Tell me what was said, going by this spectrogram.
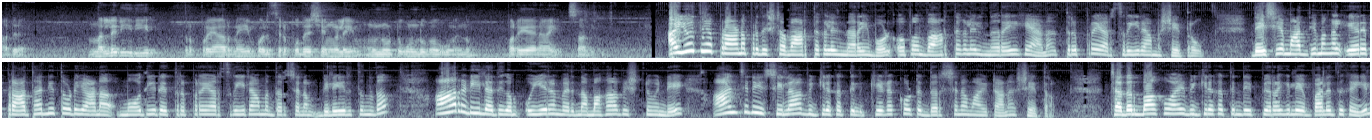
അത് നല്ല രീതിയിൽ തൃപ്രയാറിനെയും പരിസര പ്രദേശങ്ങളെയും മുന്നോട്ട് കൊണ്ടുപോകുമെന്നും പറയാനായി സാധിക്കും അയോധ്യ പ്രാണപ്രതിഷ്ഠ വാർത്തകളിൽ നിറയുമ്പോൾ ഒപ്പം വാർത്തകളിൽ നിറയുകയാണ് തൃപ്രയാർ ശ്രീരാമക്ഷേത്രവും ദേശീയ മാധ്യമങ്ങൾ ഏറെ പ്രാധാന്യത്തോടെയാണ് മോദിയുടെ തൃപ്രയാർ ശ്രീരാമ ദർശനം വിലയിരുത്തുന്നത്. ആറടിയിലധികം ഉയരം വരുന്ന മഹാവിഷ്ണുവിന്റെ ആഞ്ജനേയ ശിലാവിഗ്രഹത്തിൽ കിഴക്കോട്ട് ദർശനമായിട്ടാണ് ക്ഷേത്രം. ചതുർബാഹുവായ വിഗ്രഹത്തിന്റെ പിറകിലെ വലതുകൈയിൽ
